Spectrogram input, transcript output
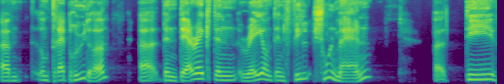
ähm, um drei Brüder, äh, den Derek, den Ray und den Phil Schulman, äh, die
